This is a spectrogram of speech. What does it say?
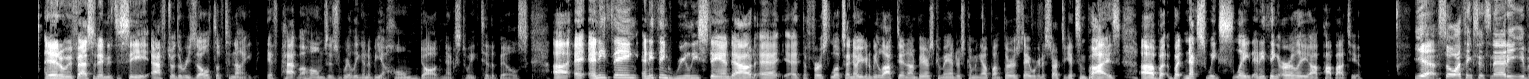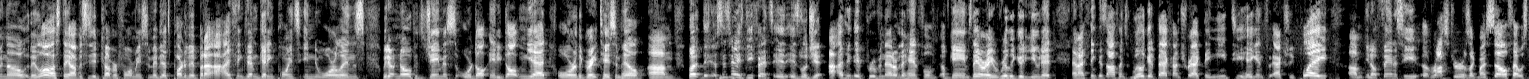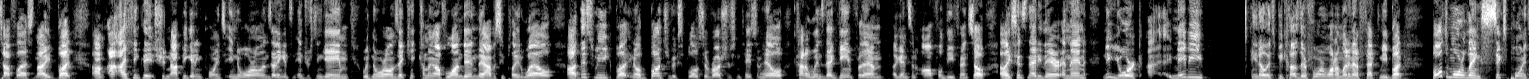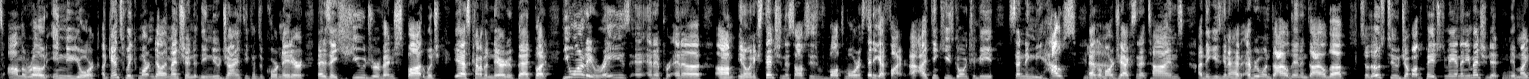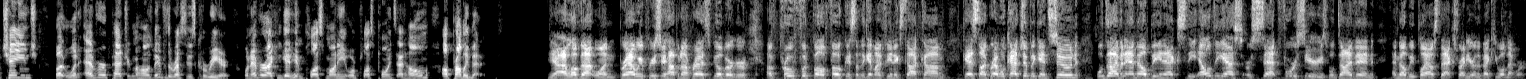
It'll be fascinating to see after the result of tonight if Pat Mahomes is really going to be a home dog next week to the Bills. Uh, anything, anything really stand out at, at the first looks? I know you're going to be locked in on Bears Commanders coming up on Thursday. We're going to start to get some buys, uh, but but next week's slate, anything early uh, pop out to you? Yeah, so I think Cincinnati, even though they lost, they obviously did cover for me, so maybe that's part of it. But I, I think them getting points in New Orleans, we don't know if it's Jameis or Dal- Andy Dalton yet, or the great Taysom Hill. Um, but Cincinnati's defense is, is legit. I, I, think they've proven that over the handful of, of games. They are a really good unit, and I think this offense will get back on track. They need Tee Higgins to actually play um, you know, fantasy uh, rosters like myself. That was tough last night, but um, I, I, think they should not be getting points in New Orleans. I think it's an interesting game with New Orleans. They coming off London. They obviously played well uh, this week, but you know, a bunch of explosive rushes from Taysom Hill kind of wins that game for them against an awful defense. So I like Cincinnati there, and then New York. I, maybe you know it's because they're four and one. I'm letting that affect me, but Baltimore links six points on the road in New York against Wink Martindale. I mentioned the new Giants defensive coordinator. That is a huge revenge spot, which yeah, it's kind of a narrative bet, but he wanted a raise and a and a um, you know an extension this offseason for Baltimore. Instead, he got fired. I, I think he's going to be sending the house yeah. at Lamar Jackson at times. I think he's going to have everyone dialed in and dialed up. So those two jump out the page to me. And then you mentioned it. It might change. But whenever Patrick Mahomes, maybe for the rest of his career, whenever I can get him plus money or plus points at home, I'll probably bet it. Yeah, I love that one. Brad, we appreciate hopping on. Brad Spielberger of Pro Football Focus on the GetMyPhoenix.com. Guest line, Brad, we'll catch up again soon. We'll dive in MLB next. The LDS are set, four series. We'll dive in MLB playoffs next, right here on the BetQL Network.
